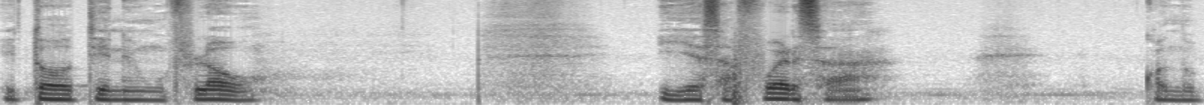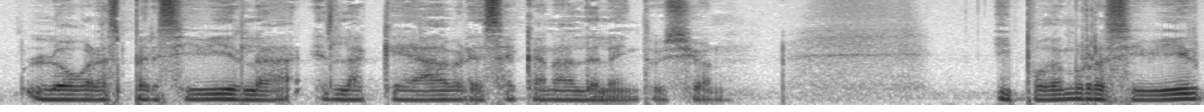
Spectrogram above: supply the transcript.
y todo tiene un flow. Y esa fuerza, cuando logras percibirla, es la que abre ese canal de la intuición. Y podemos recibir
